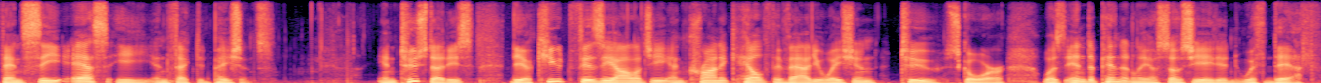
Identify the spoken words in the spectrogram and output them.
than CSE infected patients. In two studies, the Acute Physiology and Chronic Health Evaluation 2 score was independently associated with death.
